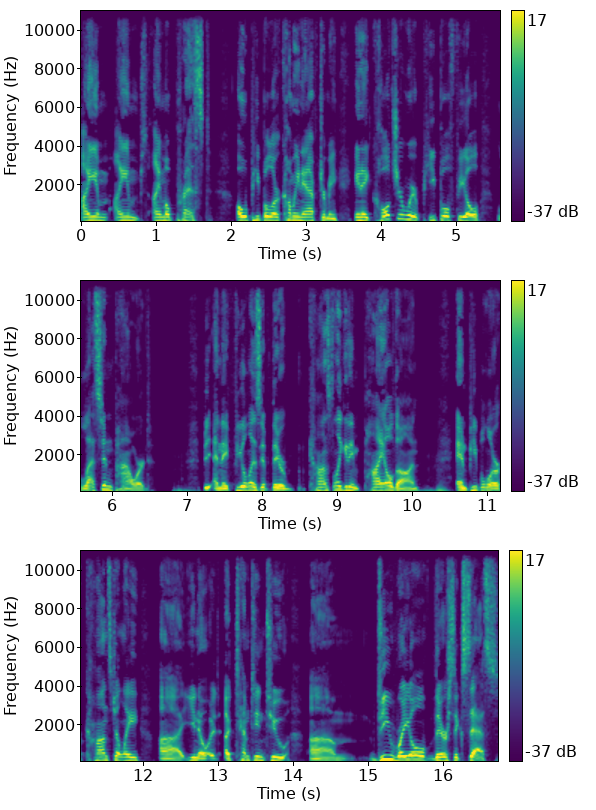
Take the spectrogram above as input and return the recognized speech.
I am, I am, I'm oppressed. Oh, people are coming after me. In a culture where people feel less empowered, and they feel as if they're constantly getting piled on, and people are constantly, uh, you know, attempting to um, derail their success.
